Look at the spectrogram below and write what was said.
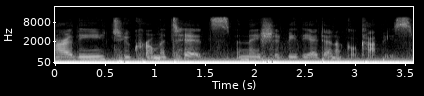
are the two chromatids, and they should be the identical copies.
